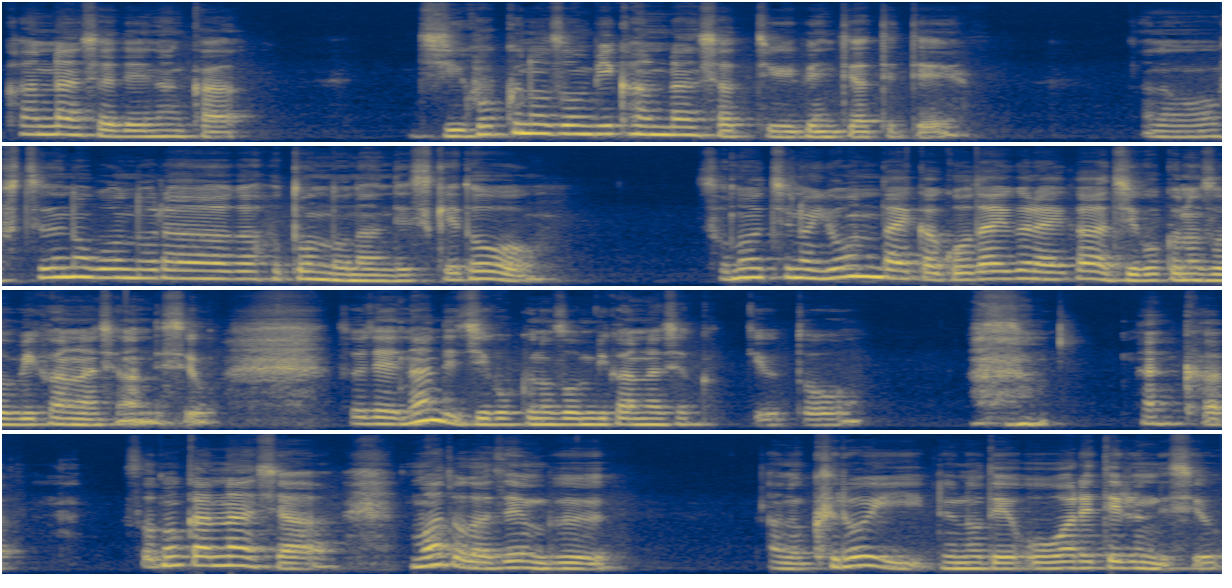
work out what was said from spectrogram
観覧車でなんか地獄のゾンビ観覧車っていうイベントやっててあの普通のゴンドラがほとんどなんですけどそのうちの4台か5台ぐらいが地獄のゾンビ観覧車なんですよ。それでなんで地獄のゾンビ観覧車かっていうと、なんか、その観覧車、窓が全部、あの、黒い布で覆われてるんですよ。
